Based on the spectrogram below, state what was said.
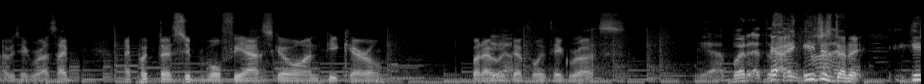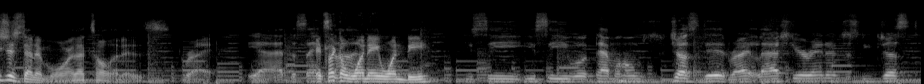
I would take Russ. I I put the Super Bowl fiasco on Pete Carroll, but I yeah. would definitely take Russ. Yeah, but at the yeah, same he's time, just done it. He's just done it more. That's all it is. Right. Yeah. At the same. It's like a one A one B. You see, you see what Pat Mahomes just did, right? Last year, Raina, just you just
